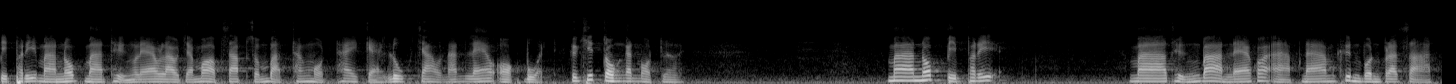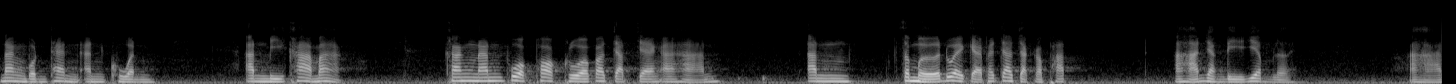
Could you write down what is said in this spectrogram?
ปิปริมานพมาถึงแล้วเราจะมอบทรัพย์สมบัติทั้งหมดให้แก่ลูกเจ้านั้นแล้วออกบวชคือคิดตรงกันหมดเลย มานพปิปริ มาถึงบ้านแล้วก็อาบน้ำขึ้นบนปราสาทนั่งบนแท่นอันควร อันมีค่ามาก ครั้งนั้นพวกพ่อครัวก็จัดแจงอาหาร อันเสมอด้วยแก่พระเจ้าจักรพรรดิอาหารอย่างดีเยี่ยมเลย อาหาร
